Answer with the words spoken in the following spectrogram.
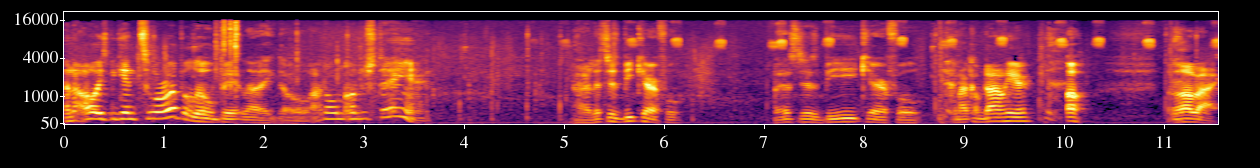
and I always be getting tore up a little bit. Like, oh, I don't understand. All right, let's just be careful. Let's just be careful. Can I come down here? Oh, all right.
